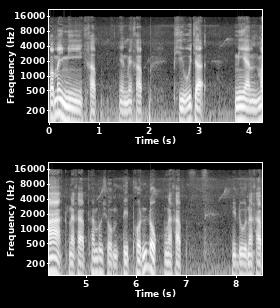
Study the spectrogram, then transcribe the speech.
ก็ไม่มีครับ เห็นไหมครับ ผิวจะเนียนมากนะครับ ท่านผู้ชมติดผลดกนะครับ นี่ดูนะครับ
